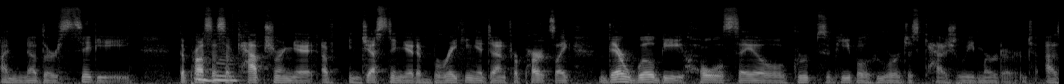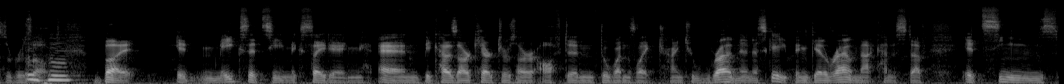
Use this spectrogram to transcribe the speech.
another city, the process mm-hmm. of capturing it, of ingesting it, of breaking it down for parts, like there will be wholesale groups of people who are just casually murdered as a result. Mm-hmm. But it makes it seem exciting and because our characters are often the ones like trying to run and escape and get around that kind of stuff it seems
